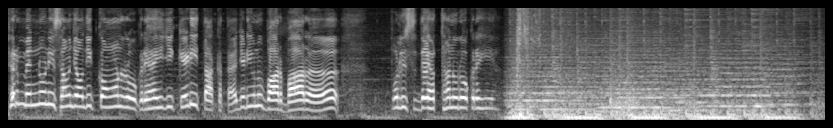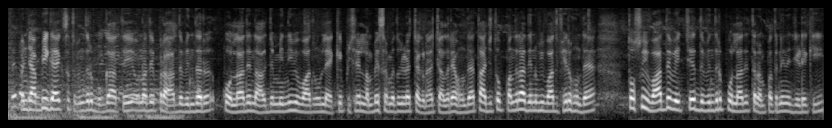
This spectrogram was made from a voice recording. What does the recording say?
ਫਿਰ ਮੈਨੂੰ ਨਹੀਂ ਸਮਝ ਆਉਂਦੀ ਕੌਣ ਰੋਕ ਰਿਹਾ ਹੈ ਜੀ, ਕਿਹੜੀ ਤਾਕਤ ਹੈ ਜਿਹੜੀ ਉਹਨੂੰ ਬਾਰ-ਬਾਰ ਪੁਲਿਸ ਦੇ ਹੱਥਾਂ ਨੂੰ ਰੋਕ ਰਹੀ ਹੈ ਪੰਜਾਬੀ ਗਾਇਕ ਸਤਵਿੰਦਰ ਬੁੱਗਾ ਅਤੇ ਉਹਨਾਂ ਦੇ ਭਰਾ ਦਵਿੰਦਰ ਭੋਲਾ ਦੇ ਨਾਲ ਜ਼ਮੀਨੀ ਵਿਵਾਦ ਨੂੰ ਲੈ ਕੇ ਪਿਛਲੇ ਲੰਬੇ ਸਮੇਂ ਤੋਂ ਜਿਹੜਾ ਝਗੜਾ ਚੱਲ ਰਿਹਾ ਹੁੰਦਾ ਹੈ, ਤਾਂ ਅੱਜ ਤੋਂ 15 ਦਿਨ ਵਿਵਾਦ ਫਿਰ ਹੁੰਦਾ ਹੈ। ਤਾਂ ਉਸ ਵਿਵਾਦ ਦੇ ਵਿੱਚ ਦਵਿੰਦਰ ਭੋਲਾ ਦੇ ਧਰਮ ਪਤਨੀ ਨੇ ਜਿਹੜੇ ਕਿ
